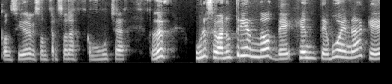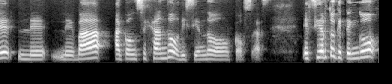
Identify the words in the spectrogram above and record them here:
considero que son personas con mucha... Entonces, uno se va nutriendo de gente buena que le, va aconsejando o diciendo cosas. Es cierto que tengo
